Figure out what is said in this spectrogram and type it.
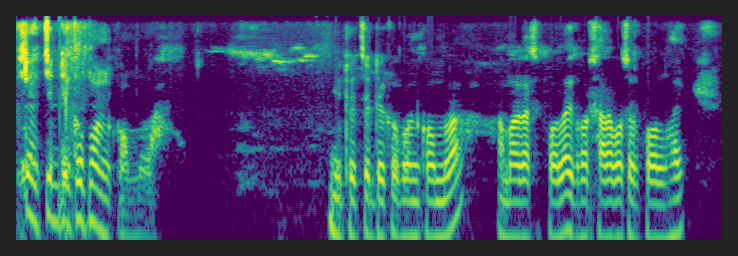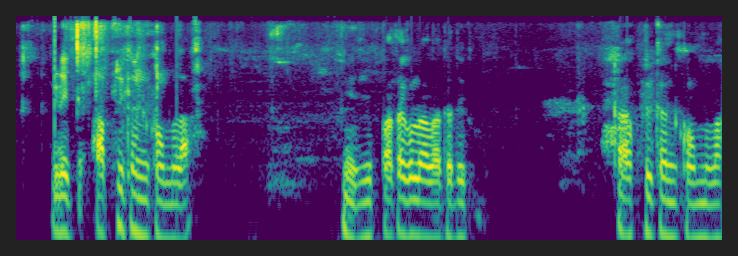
এটা হচ্ছে ডেকোপন কমলা। এটা হচ্ছে ডেকোপন কমলা। আমার কাছে ফল হয়, ঘর সারা বছর ফল হয়। এটা হচ্ছে আফ্রিকান কমলা। এই যে পাতাগুলো আলাদা দেখুন আফ্রিকান কমলা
